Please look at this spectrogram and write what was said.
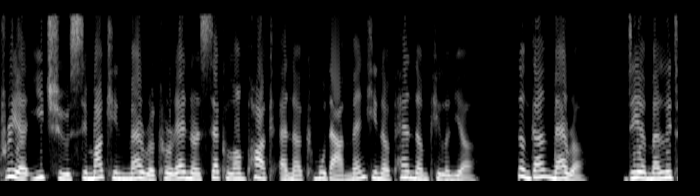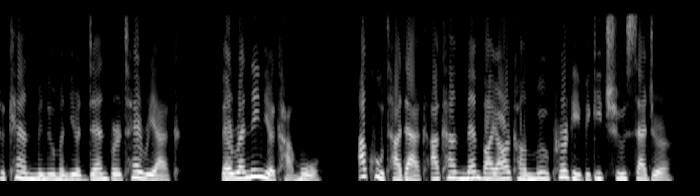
Pria itu semakin marah kerana sekelompok anak muda menghina penampilannya. Dengan marah, dia meletakkan minumannya dan berteriak. Beraninya kamu. Aku tidak akan membiarkanmu pergi begitu saja.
